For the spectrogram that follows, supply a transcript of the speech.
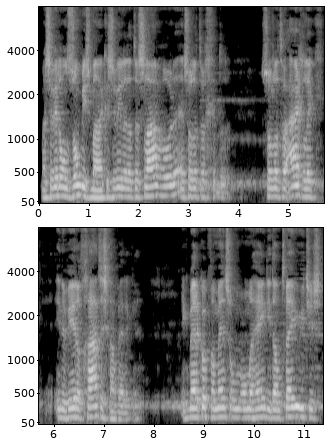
Maar ze willen ons zombies maken. Ze willen dat we slaven worden. En zodat we, zodat we eigenlijk in de wereld gratis gaan werken. Ik merk ook van mensen om, om me heen die dan twee uurtjes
